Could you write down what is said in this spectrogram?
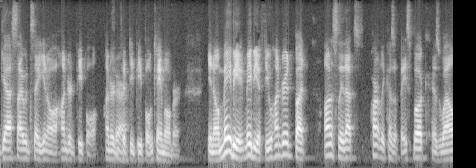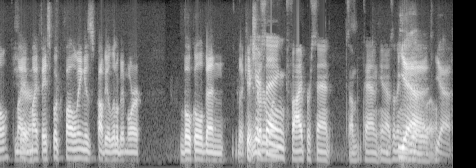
guess, I would say you know hundred people, 150 people came over. You know maybe maybe a few hundred, but honestly that's partly because of Facebook as well. My Sure. my Facebook following is probably a little bit more vocal than the Kickstarter You're saying five percent, something ten, you know, something. Yeah, low. yeah.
